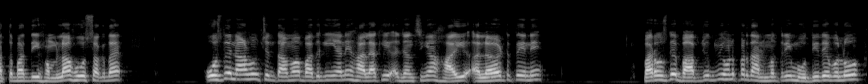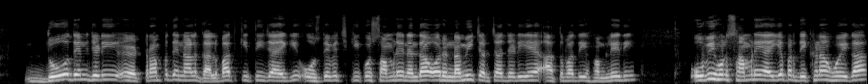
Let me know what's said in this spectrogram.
ਅੱਤਵਾਦੀ ਹਮਲਾ ਹੋ ਸਕਦਾ ਹੈ। ਉਸ ਦੇ ਨਾਲ ਹੁਣ ਚਿੰਤਾਵਾਂ ਵੱਧ ਗਈਆਂ ਨੇ। ਹਾਲਾਂਕਿ ਏਜੰਸੀਆਂ ਹਾਈ ਅਲਰਟ ਤੇ ਨੇ। ਪਰ ਉਸ ਦੇ ਬਾਵਜੂਦ ਵੀ ਹੁਣ ਪ੍ਰਧਾਨ ਮੰਤਰੀ ਮੋਦੀ ਦੇ ਵੱਲੋਂ ਦੋ ਦਿਨ ਜਿਹੜੀ ਟਰੰਪ ਦੇ ਨਾਲ ਗੱਲਬਾਤ ਕੀਤੀ ਜਾਏਗੀ, ਉਸ ਦੇ ਵਿੱਚ ਕੀ ਕੁਝ ਸਾਹਮਣੇ ਰਹਿੰਦਾ ਔਰ ਨਵੀਂ ਚਰਚਾ ਜਿਹੜੀ ਹੈ ਅੱਤਵਾਦੀ ਹਮਲੇ ਦੀ, ਉਹ ਵੀ ਹੁਣ ਸਾਹਮਣੇ ਆਈ ਹੈ, ਪਰ ਦੇਖਣਾ ਹੋਏਗਾ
